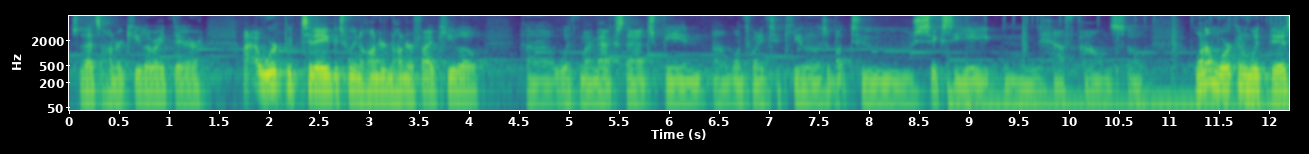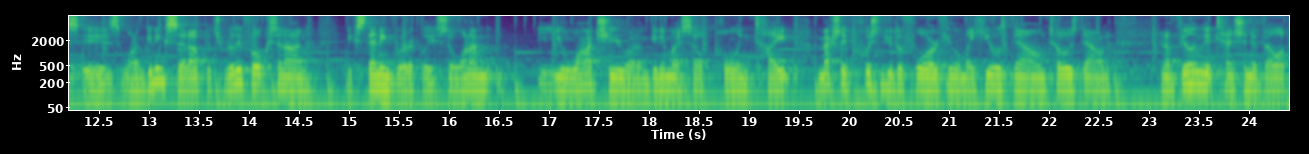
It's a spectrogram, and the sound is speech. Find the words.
So that's 100 kilo right there. I work with today between 100 and 105 kilo, uh, with my max snatch being uh, 122 kilos, about 268 and a half pounds. So when I'm working with this is when I'm getting set up, it's really focusing on extending vertically. So when I'm, you watch here, when I'm getting myself pulling tight, I'm actually pushing through the floor, feeling my heels down, toes down, and I'm feeling the tension develop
